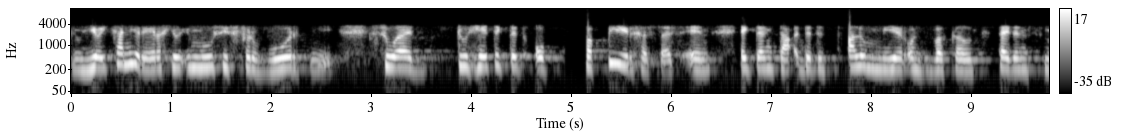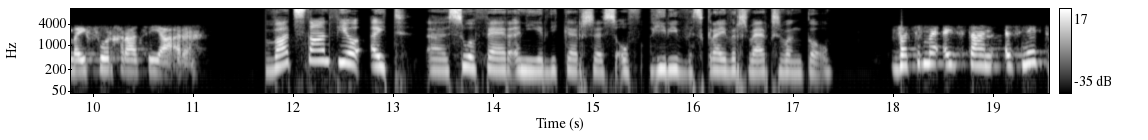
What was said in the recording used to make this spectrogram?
jy kan nie regtig jou emosies verwoord nie. So toe het ek dit op papier gesit en ek dink dit het al hoe meer ontwikkel tydens my voorgraadse jare. Wat staan vir jou uit uh so ver in hierdie kursus of hierdie skrywerswerkswinkel? Wat vir my uitstaan is net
